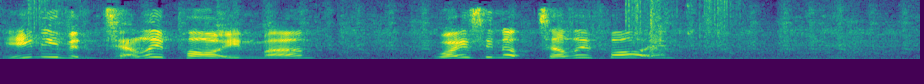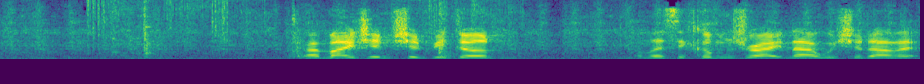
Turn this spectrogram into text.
He ain't even teleporting, man. Why is he not teleporting? My gym should be done. Unless he comes right now, we should have it.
